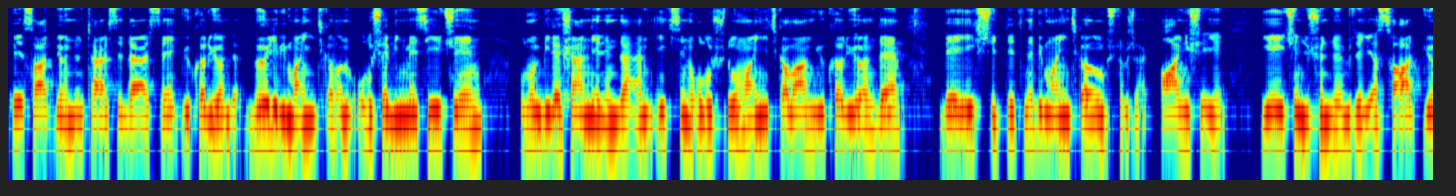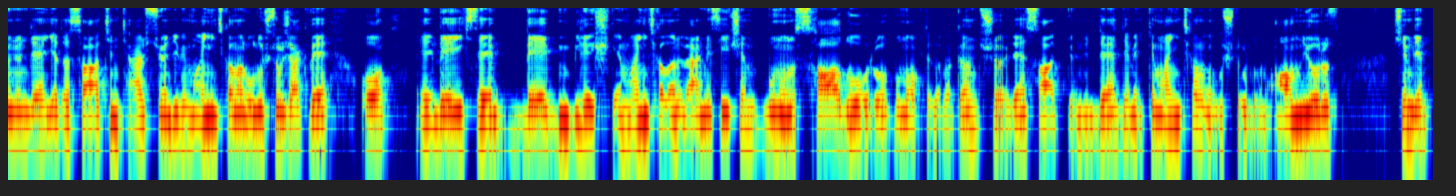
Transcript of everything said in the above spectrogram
E, saat yönünün tersi dersek yukarı yönde. Böyle bir manyetik alanın oluşabilmesi için bunun bileşenlerinden X'in oluştuğu manyetik alan yukarı yönde BX şiddetinde bir manyetik alan oluşturacak. Aynı şeyi Y için düşündüğümüzde ya saat yönünde ya da saatin tersi yönde bir manyetik alan oluşturacak ve o e, BX'e B bileşke manyetik alanı vermesi için bunun sağa doğru bu noktada bakın şöyle saat yönünde demek ki manyetik alan oluşturduğunu anlıyoruz. Şimdi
